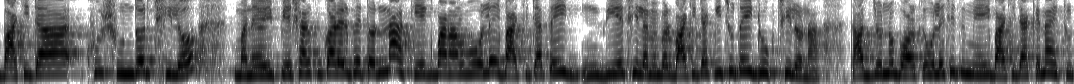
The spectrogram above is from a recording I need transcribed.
বাটিটা খুব সুন্দর ছিল। মানে ওই প্রেশার কুকারের ভেতর না কেক বানাবো বলে এই বাটিটাতেই দিয়েছিলাম। এবার বাটিটা কিছুতেই ঢুকছিল না। তার জন্য বরকে বলেছি, তুমি এই বাটিটাকে না একটু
